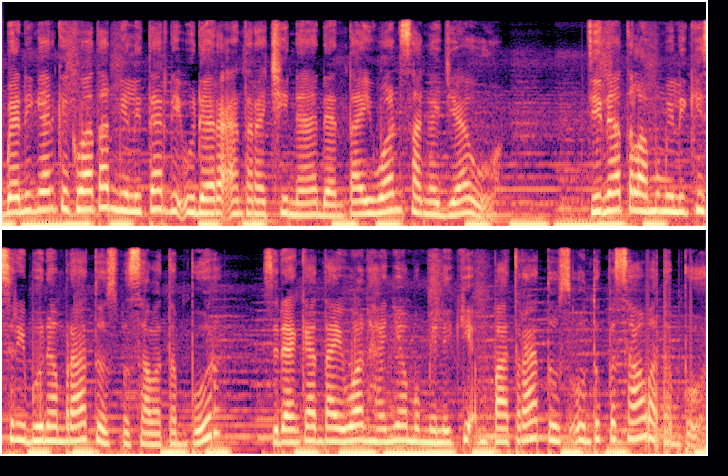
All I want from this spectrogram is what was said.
Perbandingan kekuatan militer di udara antara China dan Taiwan sangat jauh. China telah memiliki 1.600 pesawat tempur, sedangkan Taiwan hanya memiliki 400 untuk pesawat tempur.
